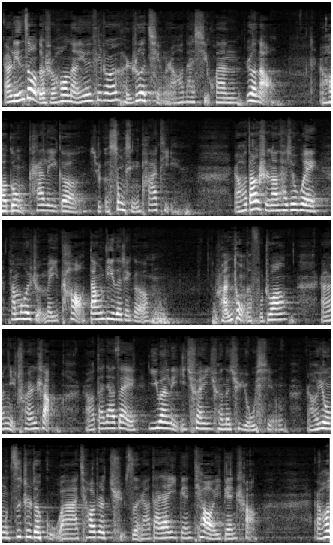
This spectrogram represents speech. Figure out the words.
然后临走的时候呢，因为非洲人很热情，然后他喜欢热闹，然后给我们开了一个这个送行 party。然后当时呢，他就会他们会准备一套当地的这个传统的服装，然后让你穿上，然后大家在医院里一圈一圈的去游行，然后用自制的鼓啊敲着曲子，然后大家一边跳一边唱，然后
